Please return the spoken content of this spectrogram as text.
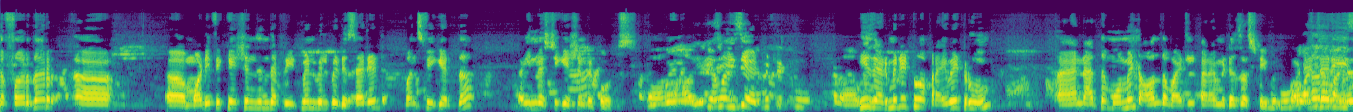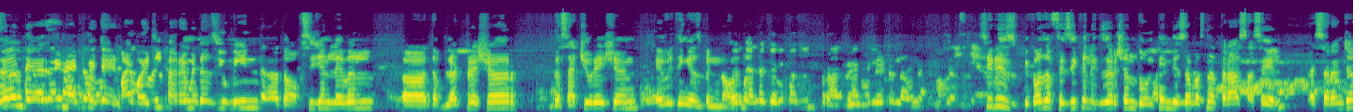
the further modification in the treatment will be decided once we get the we get the investigation reports. is he admitted to is admitted to a private room, and at the moment, all the vital parameters are stable. what is the reason they have been admitted By vital parameters, you mean uh, the oxygen level, uh, the blood pressure, the saturation, everything has been normal. See, it is because of physical exertion दोन तीन दिवसापासून त्रास असेल. सरांच्या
